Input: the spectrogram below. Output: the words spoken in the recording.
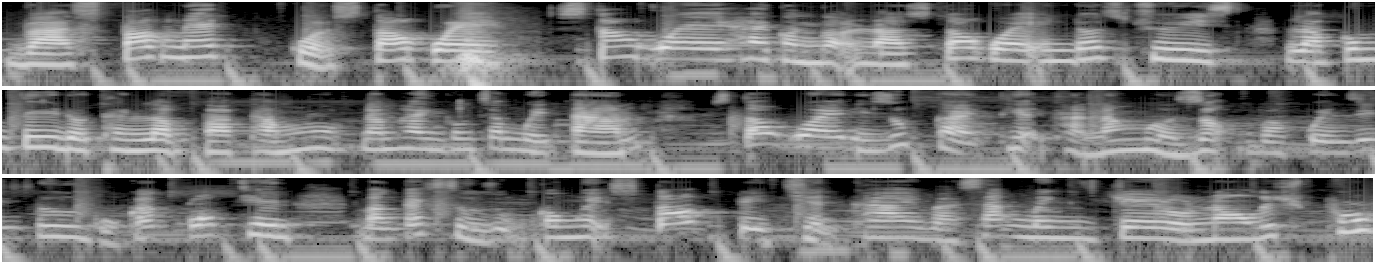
và Stocknet của Stockware. Storeware hay còn gọi là Storeware Industries là công ty được thành lập vào tháng 1 năm 2018. Storeware thì giúp cải thiện khả năng mở rộng và quyền riêng tư của các blockchain bằng cách sử dụng công nghệ Stock để triển khai và xác minh Zero Knowledge Proof.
